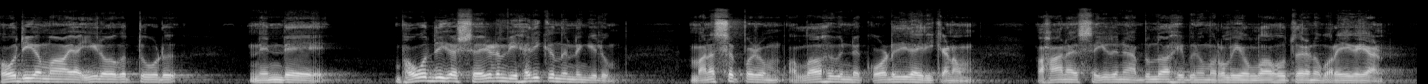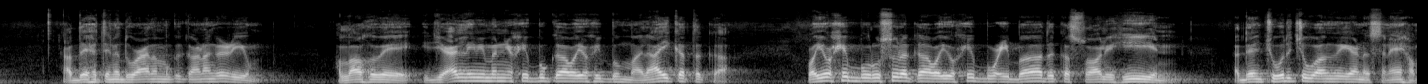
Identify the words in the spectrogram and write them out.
ഭൗതികമായ ഈ ലോകത്തോട് നിന്റെ ഭൗതിക ശരീരം വിഹരിക്കുന്നുണ്ടെങ്കിലും മനസ്സെപ്പോഴും അള്ളാഹുവിന്റെ കോടതിയിലായിരിക്കണം. മഹാനായ സയ്യിദിന് അബ്ദുല്ലാഹിബിൻ ഉമർ അലി അള്ളാഹു തരന് പറയുകയാണ്. അദ്ദേഹത്തിന്റെ ദുആ നമുക്ക് കാണാൻ കഴിയും. അള്ളാഹുവെ ജാലിമിമൻ യുഹിബുക്ക വയുഹിബു മലായിക്കത്തക്ക വയുഹിബു റുസുലക്ക വയുഹിബു ഇബാദക്ക സ്വാലിഹീൻ. അദ്ദേഹം ചോദിച്ചു വാങ്ങുകയാണ് സ്നേഹം.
